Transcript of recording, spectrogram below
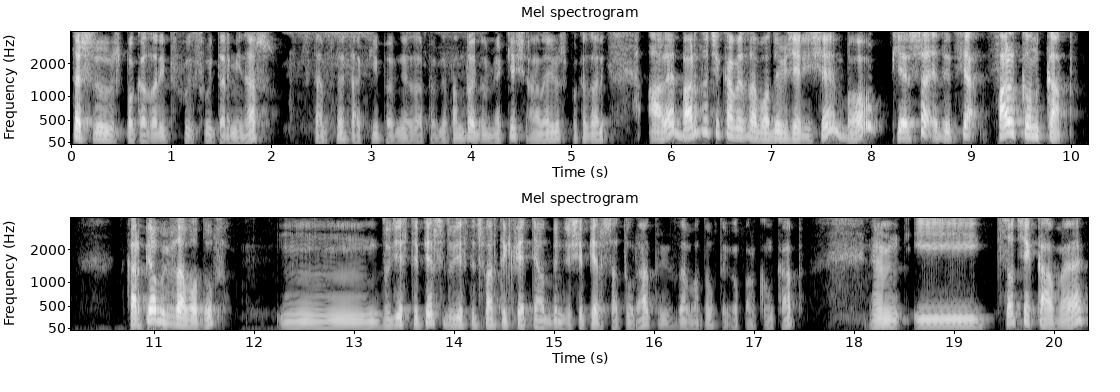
Też już pokazali twój, swój terminarz wstępny, taki, pewnie zapewne tam dojdą jakieś, ale już pokazali. Ale bardzo ciekawe zawody wzięli się, bo pierwsza edycja Falcon Cup karpiowych zawodów 21-24 mm, kwietnia odbędzie się pierwsza tura tych zawodów, tego Falcon Cup. I co ciekawe,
